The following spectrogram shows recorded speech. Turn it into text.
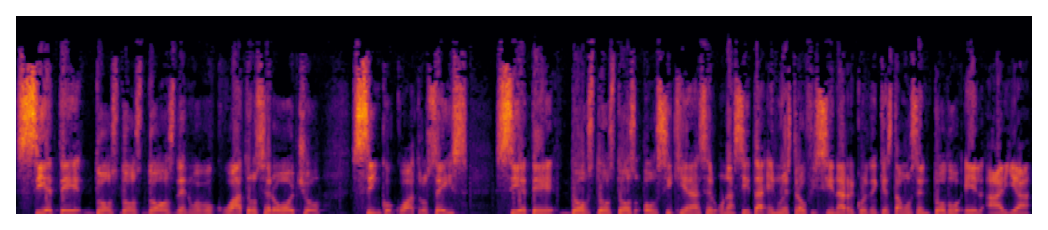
408-546-7222, de nuevo 408-546-7222 o si quiere hacer una cita en nuestra oficina, recuerden que estamos en todo el área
